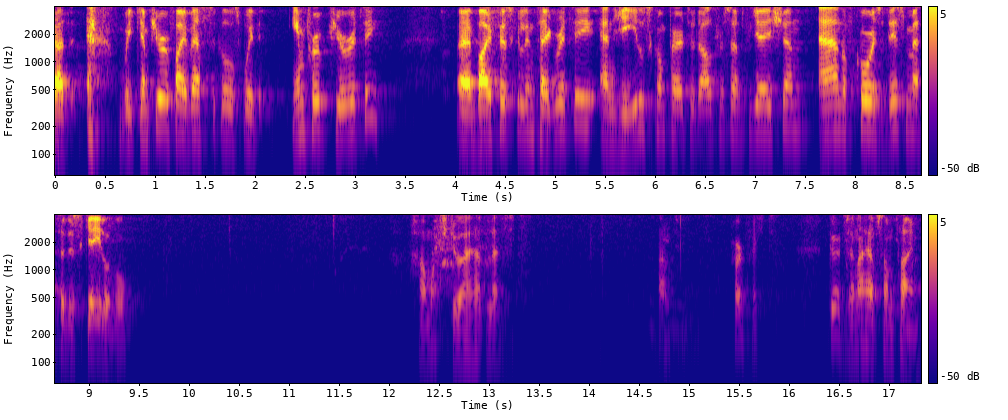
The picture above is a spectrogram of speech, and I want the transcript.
that we can purify vesicles with improved purity, uh, by physical integrity and yields compared to the ultracentrifugation. And of course, this method is scalable. How much do I have left? Oh, perfect. Good, then I have some time.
